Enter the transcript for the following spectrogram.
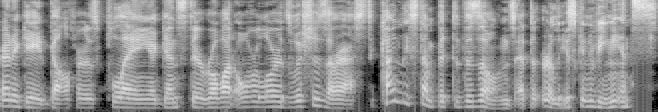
Renegade golfers playing against their robot overlord's wishes are asked to kindly step into the zones at the earliest convenience.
